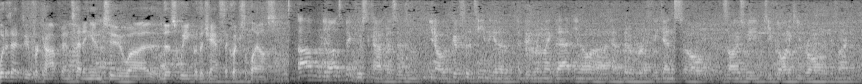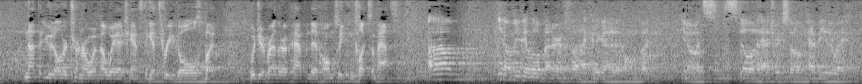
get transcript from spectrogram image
What does that do for confidence heading into uh, this week with a chance to clinch the playoffs? Um, you know, it's a big boost of confidence. It was, you know, good for the team to get a, a big win like that. You know, uh, had a bit of a rough weekend, so as long as we keep going and keep rolling, we'll be fine. Not that you would ever turn away a chance to get three goals, but would you rather have happened at home so you can collect some hats? Um, you know, maybe a little better if uh, I could have got it at home, but you know, it's still a hat trick, so happy either way.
